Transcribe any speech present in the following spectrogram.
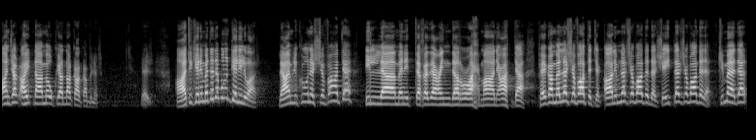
Ancak ahitname okuyanlar kalkabilir. E, Ayet-i kerimede de bunun delili var. La emlikûne şefaate illa men ittehade inder rahmani ahda. Peygamberler şefaat edecek, alimler şefaat eder, şehitler şefaat eder. Kime eder?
